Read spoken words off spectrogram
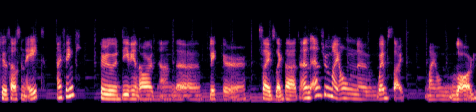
2008, I think, through DeviantArt and uh, Flickr, sites like that, and, and through my own uh, website, my own blog.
